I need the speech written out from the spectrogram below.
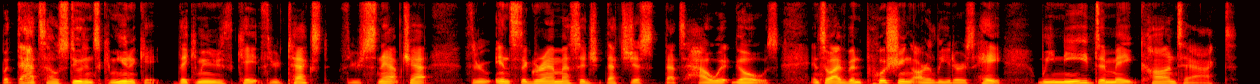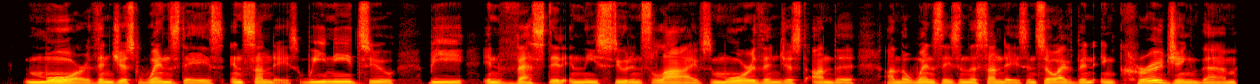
but that's how students communicate they communicate through text through snapchat through Instagram message. That's just that's how it goes. And so I've been pushing our leaders, hey, we need to make contact more than just Wednesdays and Sundays. We need to be invested in these students' lives more than just on the on the Wednesdays and the Sundays. And so I've been encouraging them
